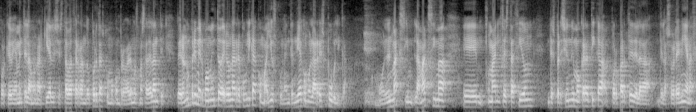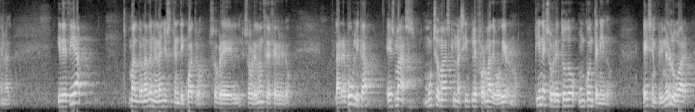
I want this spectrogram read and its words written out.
porque obviamente la monarquía les estaba cerrando puertas, como comprobaremos más adelante, pero en un primer momento era una república con mayúscula, entendía como la res pública, como el la máxima eh, manifestación de expresión democrática por parte de la, soberanía nacional. Y decía Maldonado en el año 74, sobre el, sobre el 11 de febrero, la república es más, mucho más que una simple forma de gobierno, tiene sobre todo un contenido. Es, en primer lugar,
